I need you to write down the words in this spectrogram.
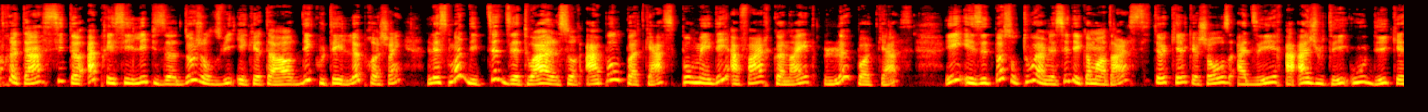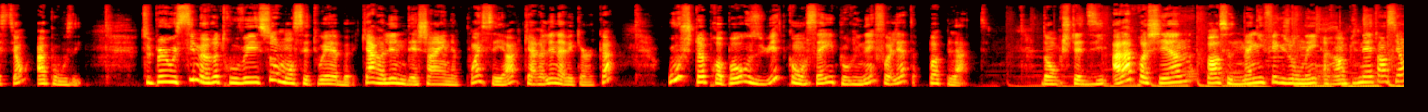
Entre-temps, si tu as apprécié l'épisode d'aujourd'hui et que tu as hâte d'écouter le prochain, laisse-moi des petites étoiles sur Apple Podcasts pour m'aider à faire connaître le podcast. Et n'hésite pas surtout à me laisser des commentaires si tu as quelque chose à dire, à ajouter ou des questions à poser. Tu peux aussi me retrouver sur mon site web carolinedeschaines.ca, Caroline avec un où je te propose 8 conseils pour une infolette pas plate. Donc je te dis à la prochaine, passe une magnifique journée remplie d'intention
